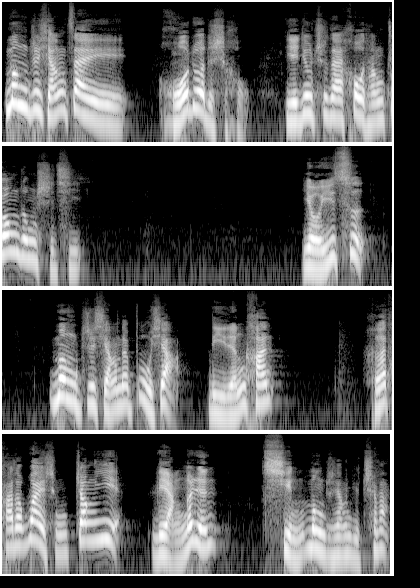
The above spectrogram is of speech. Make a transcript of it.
孟知祥在活着的时候，也就是在后唐庄宗时期，有一次，孟知祥的部下李仁憨和他的外甥张掖两个人请孟知祥去吃饭。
